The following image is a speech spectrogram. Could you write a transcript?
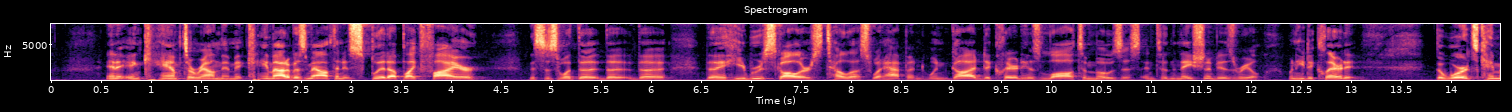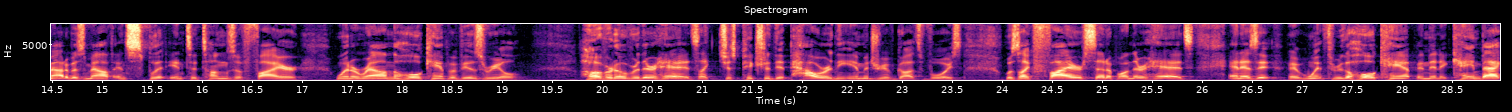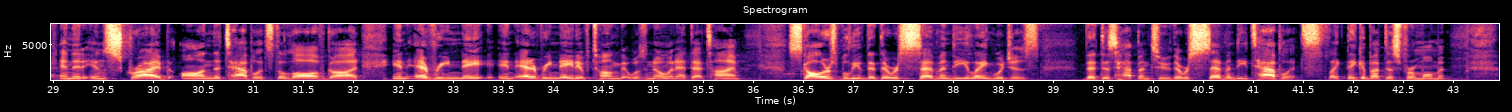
and it encamped around them. It came out of his mouth and it split up like fire. This is what the, the, the, the Hebrew scholars tell us what happened when God declared his law to Moses and to the nation of Israel, when he declared it the words came out of his mouth and split into tongues of fire, went around the whole camp of Israel, hovered over their heads, like just picture the power and the imagery of God's voice, was like fire set up on their heads. And as it, it went through the whole camp, and then it came back and then it inscribed on the tablets the law of God in every, na- in every native tongue that was known at that time. Scholars believe that there were 70 languages that this happened to. There were 70 tablets. Like, think about this for a moment.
